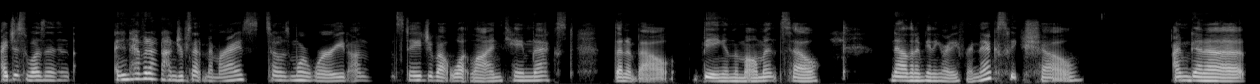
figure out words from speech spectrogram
I just wasn't I didn't have it 100% memorized, so I was more worried on stage about what line came next than about being in the moment. So now that I'm getting ready for next week's show, I'm gonna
